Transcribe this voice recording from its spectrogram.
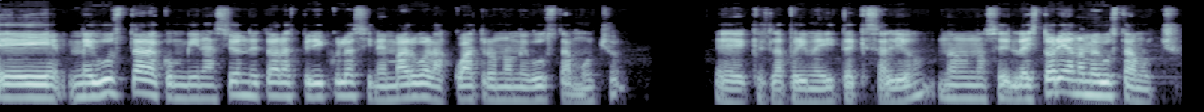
Eh, me gusta la combinación de todas las películas, sin embargo la 4 no me gusta mucho, eh, que es la primerita que salió. No, no sé, la historia no me gusta mucho.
